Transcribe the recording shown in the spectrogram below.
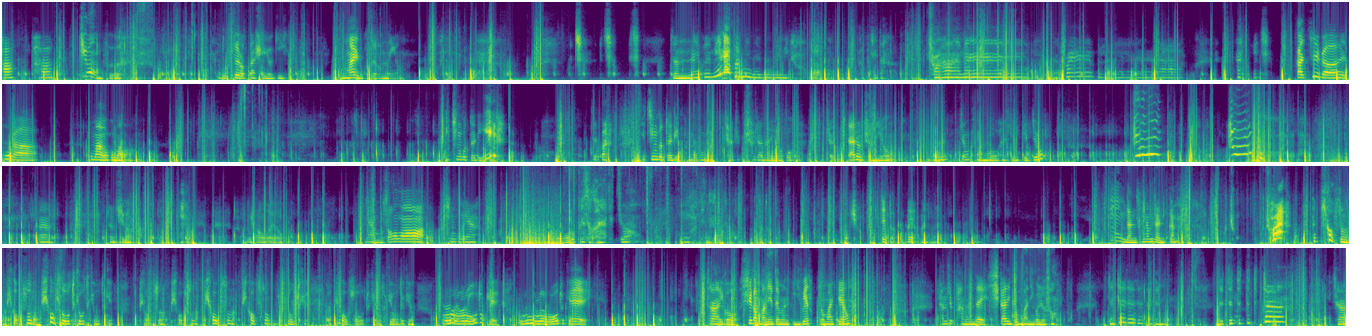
파, 파, 점프. 녹슬었다, 실력이. 정말 녹슬었네요. 차, 차, 차. 전 내밤이 내밤이 내밤이 갑시다. Trying 같이 가 얘들아 고마워 고마워 이 친구들이 제발 이 친구들이 방송 자주 출연하려고 따라주네요 이거는 점프 안 하고 할 수 있겠죠? 아, 전 지금 무서워요 야 무서워 친구야 오른쪽에서 가야겠죠? 오, 됐다 아야. 응, 난 상남자니까. 피가 없어, 나 피가 없어, 나 피가 없어. 어떻게, 어떻게, 어떻게. 나 피가 없어, 나 피가 없어, 나 피가 없어, 나 피가 없어. 어떻게, 어떻게. 나 피가 없어, 어떻게, 어떻게, 어떻게. 어떻게. 어떻게. 자, 이거 시간 많이 되면 2배속 좀 할게요. 편집하는데 시간이 좀 많이 걸려서. 자.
